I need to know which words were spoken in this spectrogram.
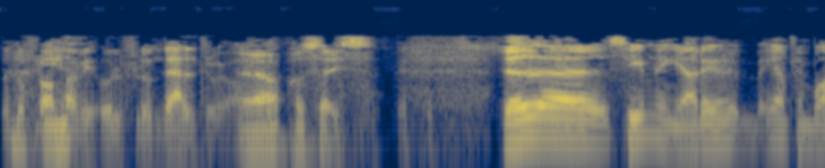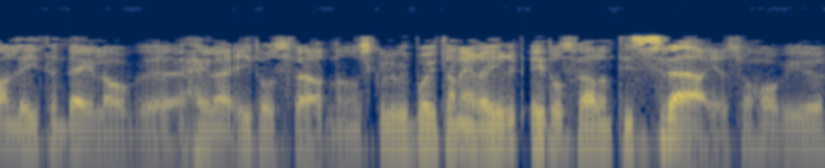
men då pratar vi Ulf Lundell tror jag. Ja, precis. Du, eh, simning, ja det är egentligen bara en liten del av eh, hela idrottsvärlden. Och skulle vi bryta ner idrottsvärlden till Sverige så har vi ju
